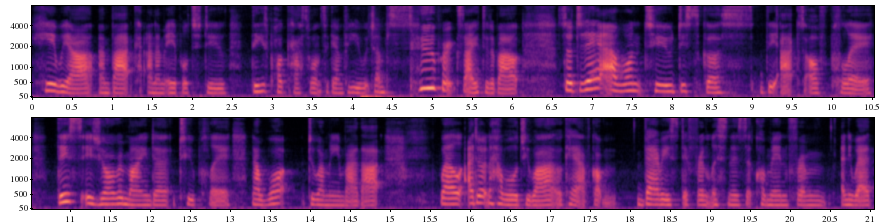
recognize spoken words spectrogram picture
here we are. I'm back and I'm able to do these podcasts once again for you, which I'm super excited about. So, today I want to discuss the act of play. This is your reminder to play. Now, what do I mean by that? Well, I don't know how old you are. Okay, I've got various different listeners that come in from anywhere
